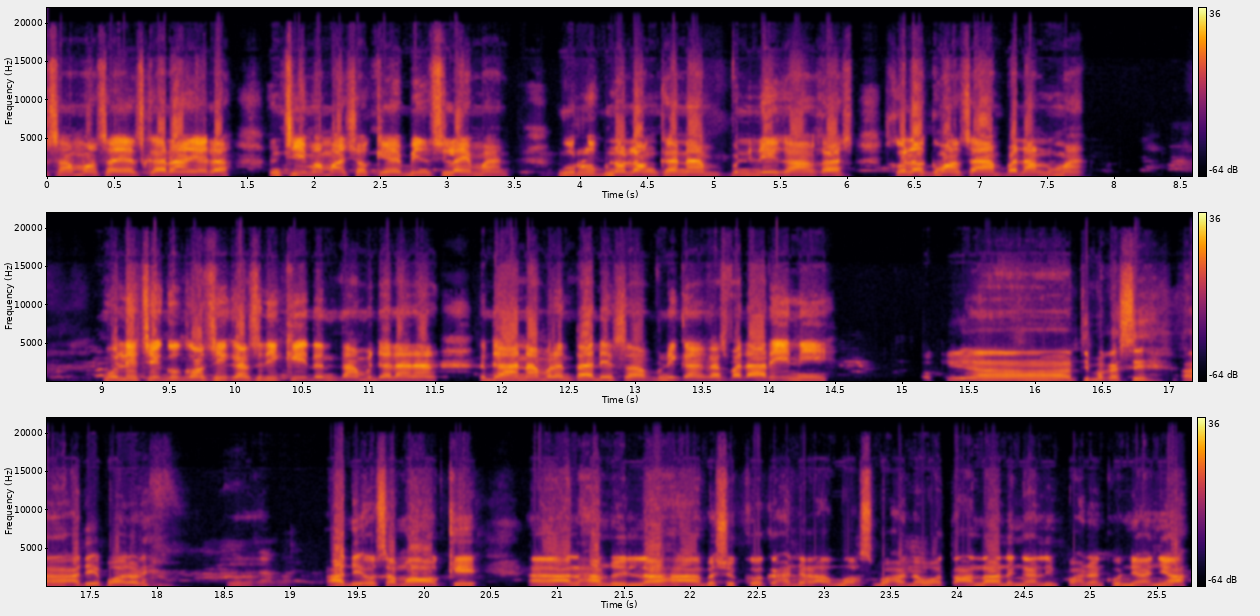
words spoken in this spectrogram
Bersama saya sekarang ialah Encik Mamat Syokir bin Sulaiman, Guru Penolong Kanan Pendidikan Khas Sekolah Kebangsaan Padang Lumak. Boleh cikgu kongsikan sedikit tentang perjalanan kejohanan merentah desa pendidikan khas pada hari ini? Okey, uh, terima kasih uh, adik apa ni? Adik Osama. Okey. Uh, Alhamdulillah uh, bersyukur kehadirat Allah Subhanahu Wa Taala dengan limpah dan kurnianya.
